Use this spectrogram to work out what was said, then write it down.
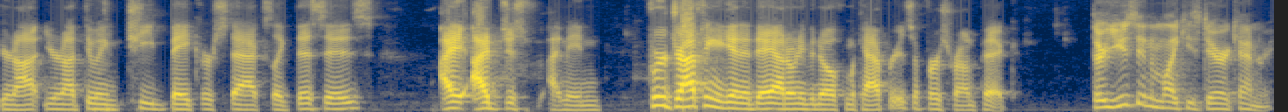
You're not you're not doing cheap Baker stacks like this is. I I just I mean if we're drafting again today, I don't even know if McCaffrey is a first round pick. they're using him like he's Derrick Henry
